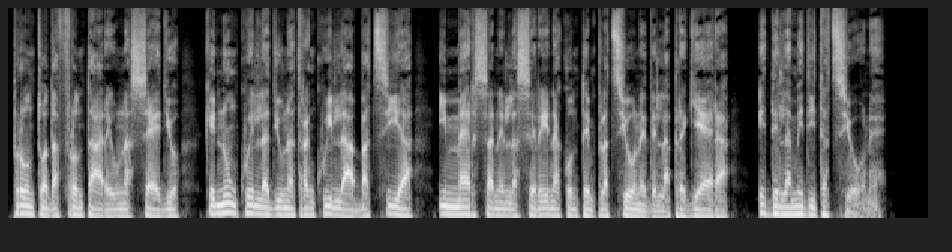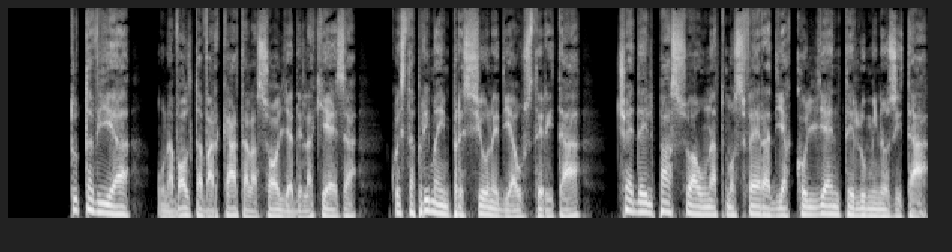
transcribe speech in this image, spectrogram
pronto ad affrontare un assedio che non quella di una tranquilla abbazia immersa nella serena contemplazione della preghiera e della meditazione. Tuttavia, una volta varcata la soglia della chiesa, questa prima impressione di austerità cede il passo a un'atmosfera di accogliente luminosità,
